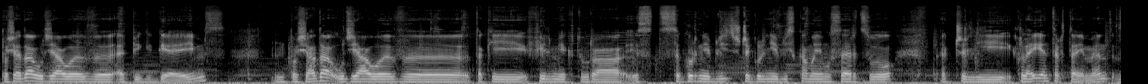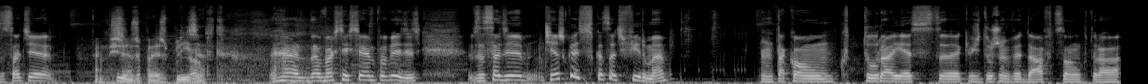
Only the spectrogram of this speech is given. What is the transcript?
Posiada udziały w Epic Games, posiada udziały w takiej filmie, która jest blis szczególnie bliska mojemu sercu, czyli Clay Entertainment. W zasadzie... Ja myślałem, że powiesz Blizzard. No, no właśnie chciałem powiedzieć. W zasadzie ciężko jest wskazać firmę, taką, która jest jakimś dużym wydawcą, która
